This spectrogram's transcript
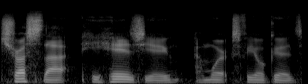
trust that He hears you and works for your good.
